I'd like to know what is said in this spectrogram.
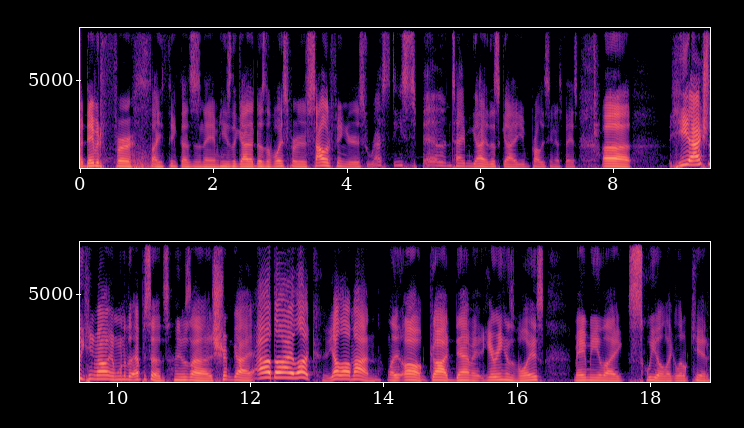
uh, David Firth, I think that's his name. He's the guy that does the voice for Salad Fingers, Rusty Spoon type guy. This guy, you've probably seen his face. He actually came out in one of the episodes. He was a shrimp guy. How do I look, yellow man? Like, oh god damn it! Hearing his voice made me like squeal like a little kid,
